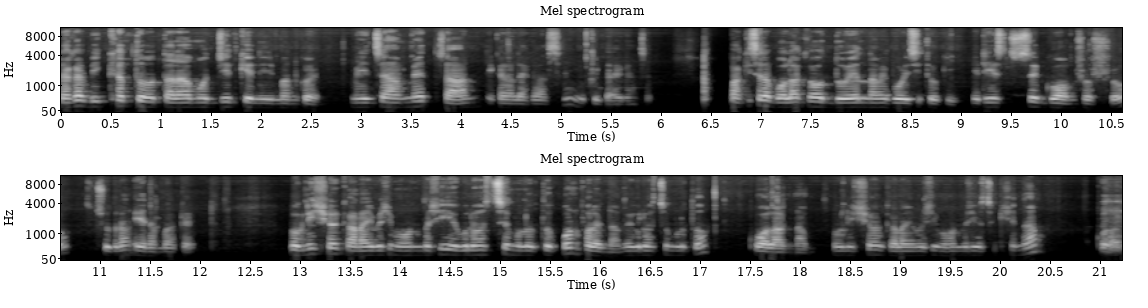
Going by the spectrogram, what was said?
ঢাকার বিখ্যাত তারা মসজিদকে নির্মাণ করেন। মির্জা আহমেদ চান, এখানে লেখা আছে এটি কারেক্ট অ্যান্সার পাকিস্তারা বলাকা ও দোয়েল নামে পরিচিত কি? এটি হচ্ছে গম শস্য, সুতরাং এ নাম্বার কারেক্ট অগ্নিশ্বর কানাইবাসী, মোহনবাসী, এগুলো হচ্ছে মূলত কোন ফলের নাম? এগুলো হচ্ছে মূলত কলার নাম। অগ্নিশ্বর কানাইবাসী, মোহনবাসী হচ্ছে কিসের নাম? কলার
